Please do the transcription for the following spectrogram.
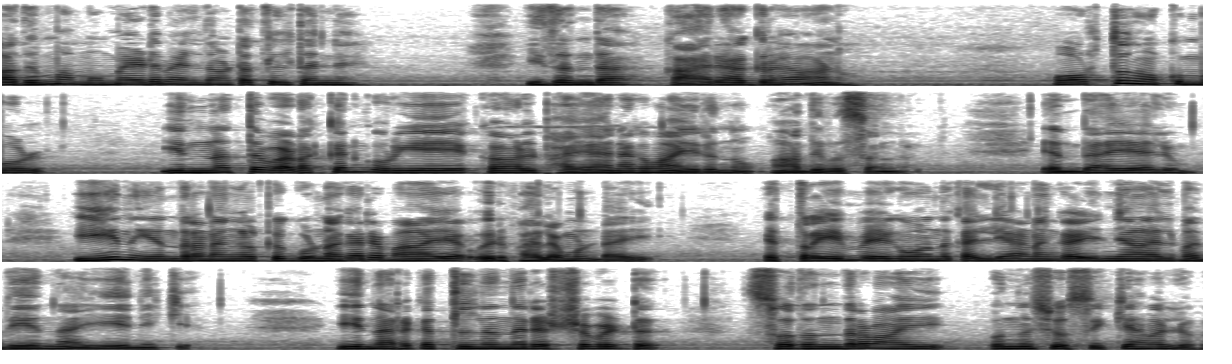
അതും അമ്മൂമ്മയുടെ മേൽനോട്ടത്തിൽ തന്നെ. ഇതെന്താ കാരാഗ്രഹമാണോ? ഓർത്തു നോക്കുമ്പോൾ ഇന്നത്തെ വടക്കൻ കൊറിയയേക്കാൾ ഭയാനകമായിരുന്നു ആ ദിവസങ്ങൾ. എന്തായാലും ഈ നിയന്ത്രണങ്ങൾക്ക് ഗുണകരമായ ഒരു ഫലമുണ്ടായി. എത്രയും വേഗമൊന്ന് കല്യാണം കഴിഞ്ഞാൽ മതിയെന്നായി എനിക്ക്. ഈ നരകത്തിൽ നിന്ന് രക്ഷപ്പെട്ട് സ്വതന്ത്രമായി ഒന്ന് ശ്വസിക്കാമല്ലോ.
